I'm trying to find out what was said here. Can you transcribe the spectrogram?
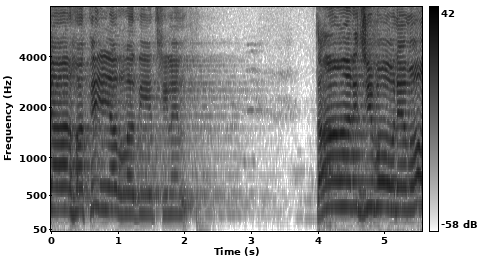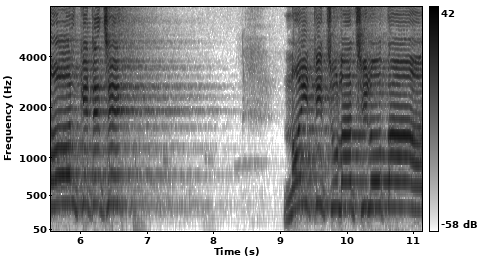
যার হাতে আল্লাহ দিয়েছিলেন, তার জীবন এমন কেটেছে, নয়টি চুলা ছিল তার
